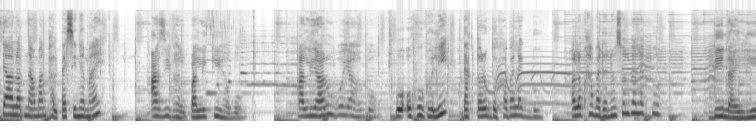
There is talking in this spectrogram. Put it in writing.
ইতা অলপ নাওমান ভাল পাইছিনে মাই? আজি ভাল পালে কি হ'ব? কালি আৰু বয়া হ'ব। অ অসুখ হ'লি ডাক্তৰক দেখুৱাব লাগব। অলপ সাৱধানেও চলিব লাগব। দিন আহিলি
